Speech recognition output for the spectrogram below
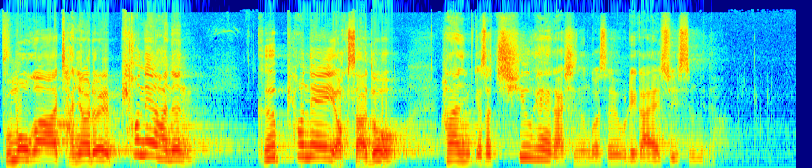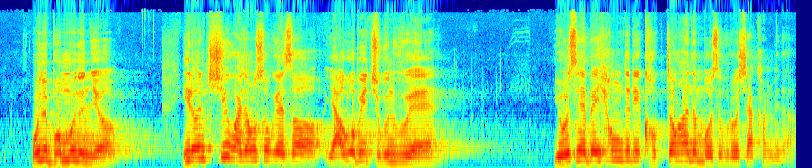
부모가 자녀를 편애하는 그 편애의 역사도 하나님께서 치유해 가시는 것을 우리가 알 수 있습니다. 오늘 본문은요. 이런 치유 과정 속에서 야곱이 죽은 후에 요셉의 형들이 걱정하는 모습으로 시작합니다.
